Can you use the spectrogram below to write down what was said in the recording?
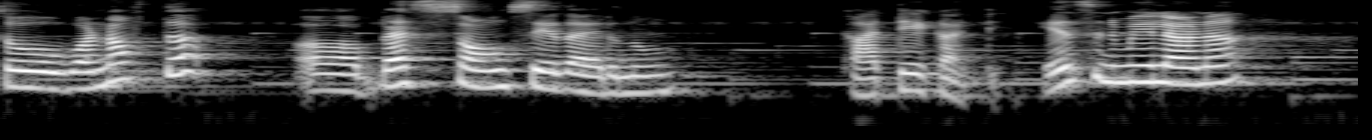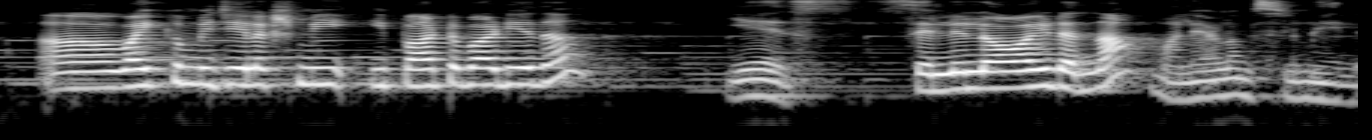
So one of the best songs ഏതായിരുന്നു? കാറ്റേ കാറ്റ്. ഏത് സിനിമയിലാണ് വൈക്കം വിജയലക്ഷ്മി ഈ പാട്ട് പാടിയത്? യെസ് സെല്ലുലോയിഡ് എന്ന മലയാളം സിനിമയിൽ.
